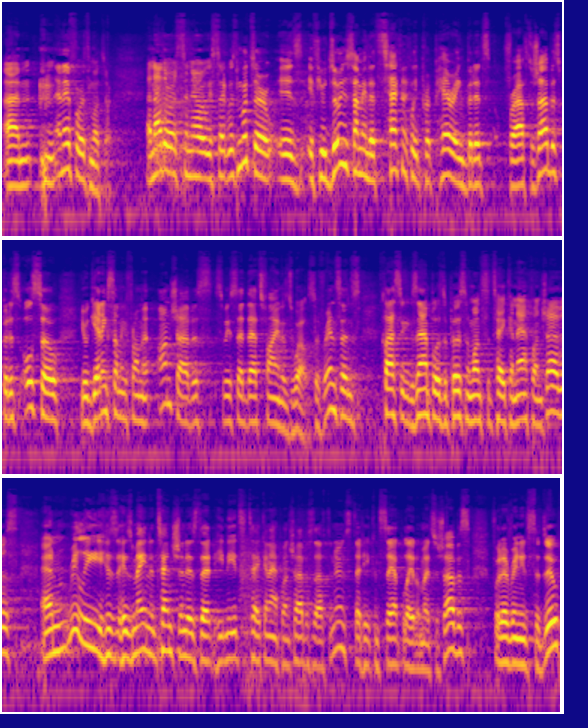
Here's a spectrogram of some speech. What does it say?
um, and therefore it's mutter. Another scenario we said was mutter is if you're doing something that's technically preparing, but it's for after Shabbos, but it's also you're getting something from it on Shabbos. So we said that's fine as well. So for instance, classic example is a person wants to take a nap on Shabbos, and really his, his main intention is that he needs to take a nap on Shabbos afternoon so that he can stay up late on Motzei Shabbos for whatever he needs to do.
